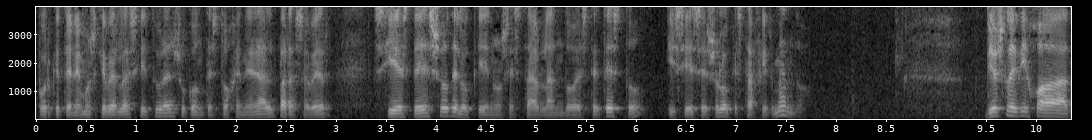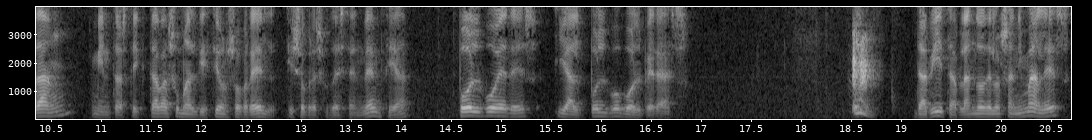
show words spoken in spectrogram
porque tenemos que ver la escritura en su contexto general para saber si es de eso de lo que nos está hablando este texto y si es eso lo que está afirmando. Dios le dijo a Adán, mientras dictaba su maldición sobre él y sobre su descendencia, polvo eres y al polvo volverás. David, hablando de los animales,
